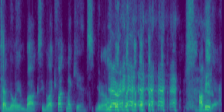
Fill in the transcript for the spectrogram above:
10 million bucks he'd be like fuck my kids you know Yeah. Right. i'll be there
